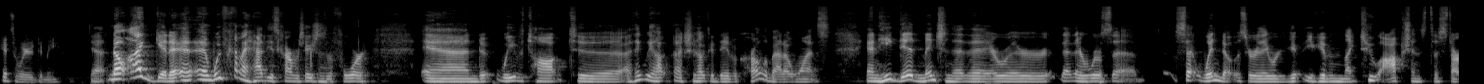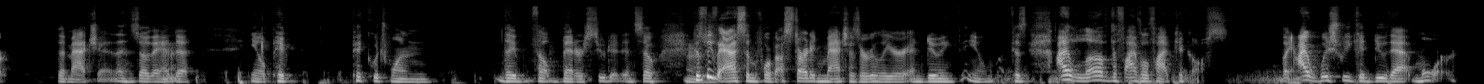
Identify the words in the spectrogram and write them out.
It's weird to me. Yeah, no, I get it, and, and we've kind of had these conversations before, and we've talked to. I think we actually talked to David Carl about it once, and he did mention that there were that there was a set windows, or they were you given like two options to start the match in, and so they had to, you know, pick pick which one they felt better suited. And so, because mm-hmm. we've asked them before about starting matches earlier and doing, you know, because I love the 505 kickoffs. Like, I wish we could do that more.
